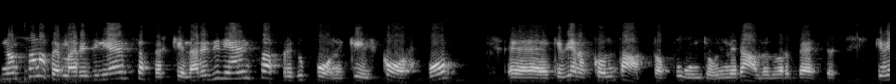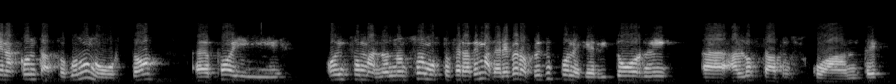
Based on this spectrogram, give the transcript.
Non sono per la resilienza perché la resilienza presuppone che il corpo eh, che viene a contatto, appunto, il metallo dovrebbe essere, che viene a contatto con un urto, eh, poi, o insomma, non, non, sono molto ferrata in materia, però presuppone che ritorni eh, allo status quo ante.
